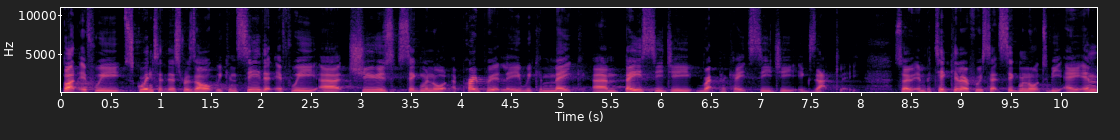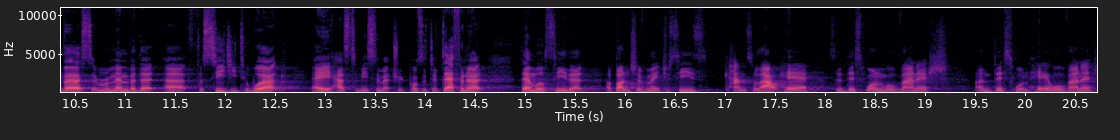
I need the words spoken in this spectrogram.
But if we squint at this result, we can see that if we uh, choose sigma naught appropriately, we can make um, Bayes CG replicate CG exactly. So in particular, if we set sigma naught to be A inverse, and remember that uh, for CG to work, A has to be symmetric positive definite, then we'll see that a bunch of matrices cancel out here. So this one will vanish, and this one here will vanish.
